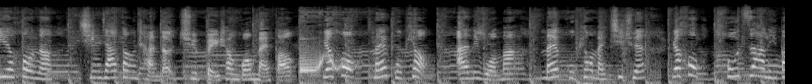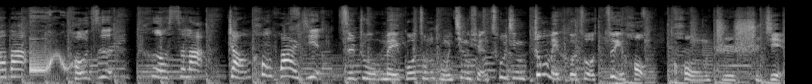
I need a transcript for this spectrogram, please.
毕业后呢，倾家荡产的去北上广买房，然后买股票，安利我妈买股票买期权，然后投资阿里巴巴，投资特斯拉，掌控华尔街，资助美国总统竞选，促进中美合作，最后统治世界。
